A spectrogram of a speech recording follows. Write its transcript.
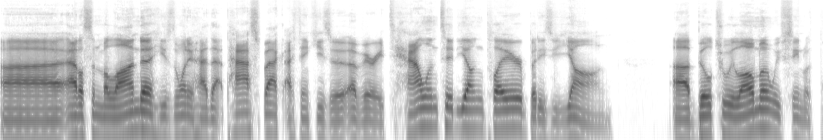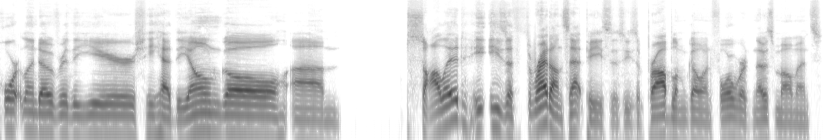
Uh, Adilson Malanda, he's the one who had that pass back. I think he's a, a very talented young player, but he's young. Uh, Bill Tuiloma, we've seen with Portland over the years. He had the own goal. Um, solid. He, he's a threat on set pieces. He's a problem going forward in those moments.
